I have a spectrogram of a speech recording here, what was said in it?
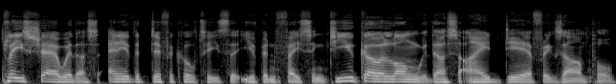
please share with us any of the difficulties that you've been facing. Do you go along with this idea, for example,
